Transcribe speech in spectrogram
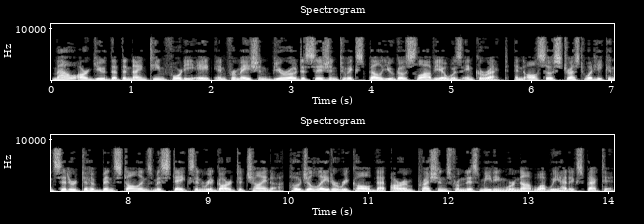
Mao argued that the 1948 Information Bureau decision to expel Yugoslavia was incorrect, and also stressed what he considered to have been Stalin's mistakes in regard to China. Hoxha later recalled that our impressions from this meeting were not what we had expected.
